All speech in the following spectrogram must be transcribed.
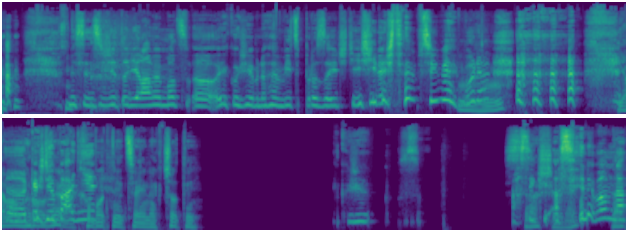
Myslím si, že to děláme moc, eh, jakože mnohem víc prozaičtější, než ten příběh bude. Mm-hmm. Já mám Každopádně... chobotnice, jinak co ty? Jakože asi, asi, nemám na,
